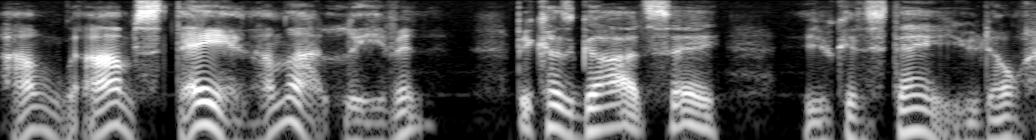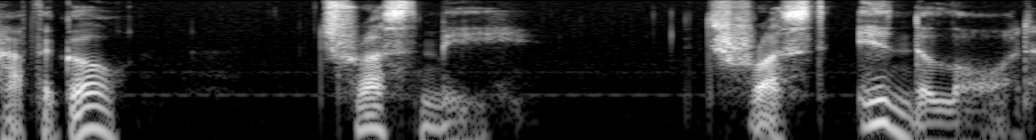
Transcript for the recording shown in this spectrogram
I'm, I'm staying. I'm not leaving. Because God say, you can stay. You don't have to go. Trust me. Trust in the Lord.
